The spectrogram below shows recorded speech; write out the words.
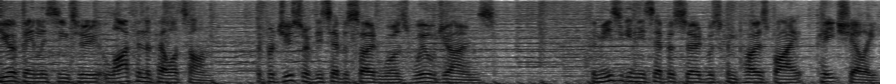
You have been listening to Life in the Peloton. The producer of this episode was Will Jones. The music in this episode was composed by Pete Shelley.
